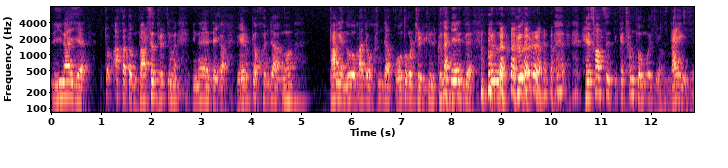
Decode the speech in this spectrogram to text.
이 나이에 좀 아까도 말씀드렸지만 이 나이에 내가 외롭게 혼자 어, 방에 누워가지고 혼자 고독을 즐길 그 나이인데 그래서 그거를 해소할 수 있으니까 참 좋은 거죠. 다행이죠.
